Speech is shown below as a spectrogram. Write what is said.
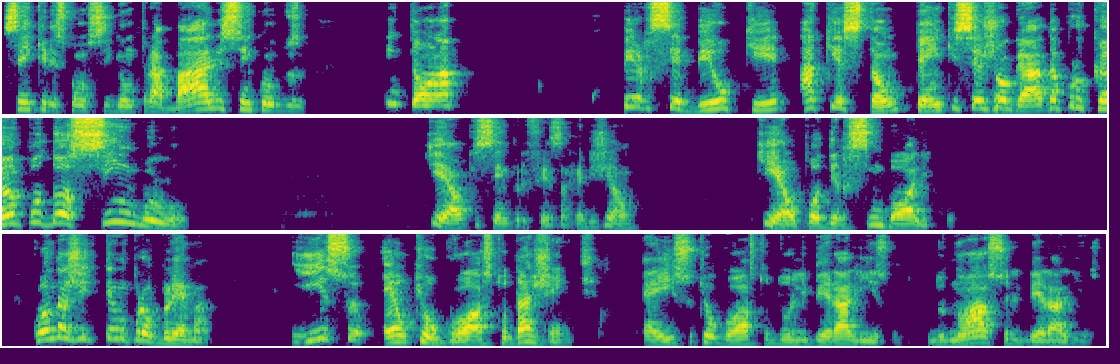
sem que eles consigam trabalho, sem conduzir. Então ela percebeu que a questão tem que ser jogada para o campo do símbolo que é o que sempre fez a religião, que é o poder simbólico. Quando a gente tem um problema, e isso é o que eu gosto da gente, é isso que eu gosto do liberalismo, do nosso liberalismo.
